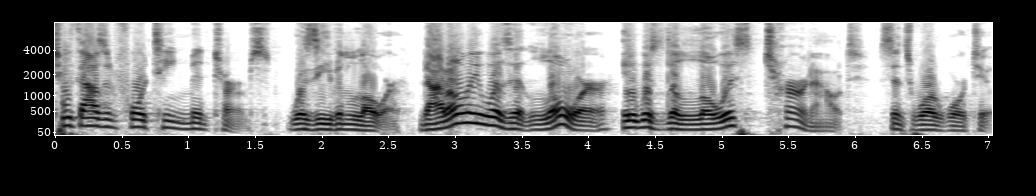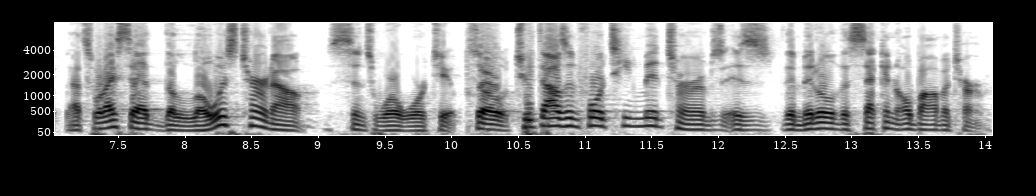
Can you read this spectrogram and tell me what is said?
2014 midterms was even lower. Not only was it lower, it was the lowest turnout since World War II. That's what I said, the lowest turnout since World War II. So 2014 midterms is the middle of the second Obama term.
